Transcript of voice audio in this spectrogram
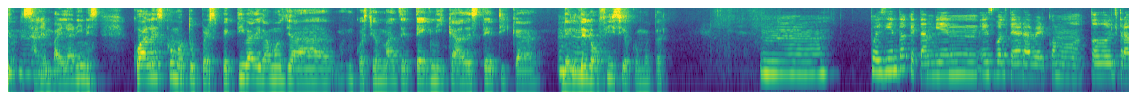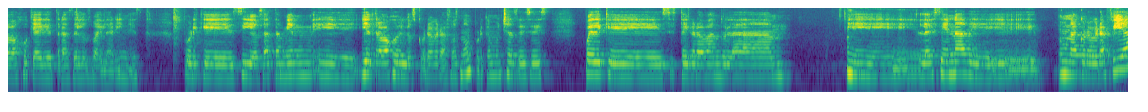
donde salen bailarines. ¿Cuál es como tu perspectiva, digamos, ya en cuestión más de técnica, de estética, del, oficio como tal? Mm, pues siento que también es voltear a ver como todo el trabajo que hay detrás de los bailarines. Porque sí, o sea, también, eh, y el trabajo de los coreógrafos, ¿no? Porque muchas veces puede que se esté grabando la, eh, la escena de una coreografía,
